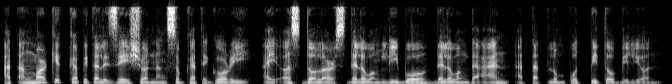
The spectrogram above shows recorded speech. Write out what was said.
At ang market capitalization ng subkategory ay US dollars 2,237 bilyon.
